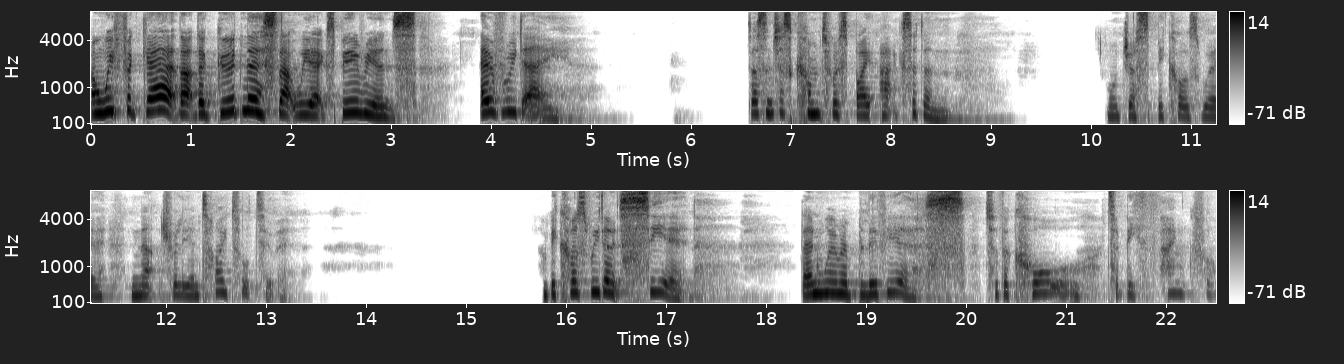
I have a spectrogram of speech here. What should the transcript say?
And we forget that the goodness that we experience every day doesn't just come to us by accident or just because we're naturally entitled to it. And because we don't see it, then we're oblivious to the call to be thankful.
